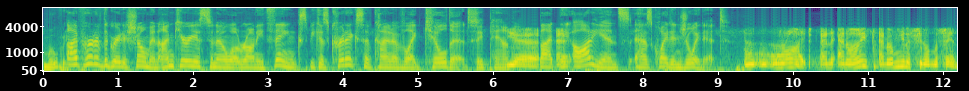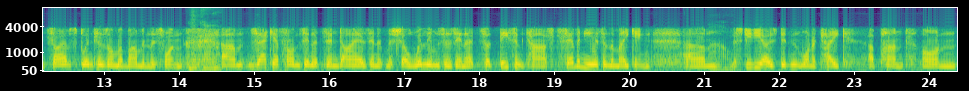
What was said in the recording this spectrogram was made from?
movie. I've heard of The Greatest Showman. I'm curious to know what Ronnie thinks because critics have kind of like killed it. They panned. yeah, But Uh, the audience has quite enjoyed it. Right, and and I and I'm going to sit on the fence. I have splinters on my bum in this one. Okay. Um, Zac Efron's in it, Zendaya's in it, Michelle Williams is in it. So decent cast. Seven years in the making. Um, The studios didn't want to take a punt on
